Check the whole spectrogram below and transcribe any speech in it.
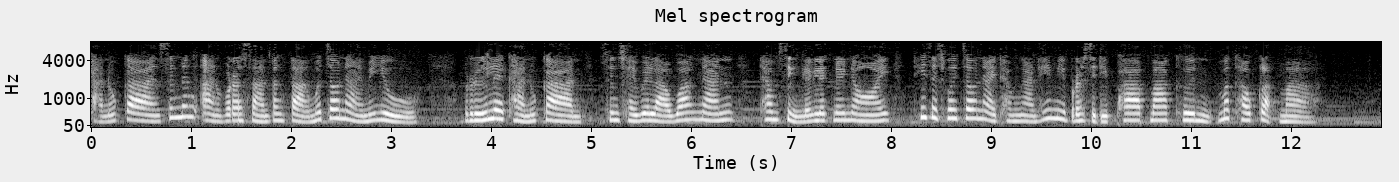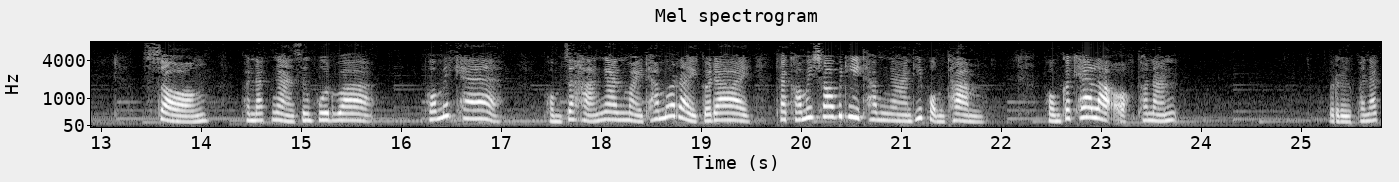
ขานุการซึ่งนั่งอ่านวารสารต่างๆ เมื่อเจ้านายไม่อยู่ หรือเลขานุการซึ่งใช้เวลาว่างนั้นทำสิ่งเล็กๆ น้อยๆ ที่จะช่วยเจ้านายทำงานให้มีประสิทธิภาพมากขึ้นเมื่อเขากลับมา 2. พนักงานซึ่งพูดว่า ผมไม่แคร์ผมจะหางานใหม่ทำเมื่อไหร่ก็ได้ ถ้าเขาไม่ชอบวิธีทำงานที่ผมทำผมก็แค่ลาออกเท่านั้น หรือพนัก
